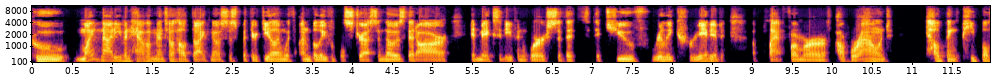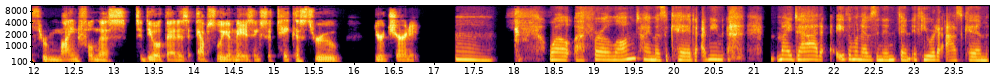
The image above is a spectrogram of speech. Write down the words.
who might not even have a mental health diagnosis, but they're dealing with unbelievable stress. And those that are, it makes it even worse. So that, that you've really created a platform around helping people through mindfulness to deal with that is absolutely amazing. So take us through your journey. Mm. Well, uh, for a long time as a kid, I mean, my dad, even when I was an infant, if you were to ask him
